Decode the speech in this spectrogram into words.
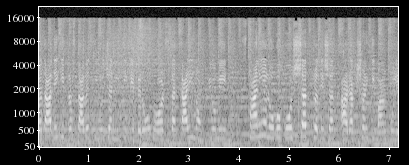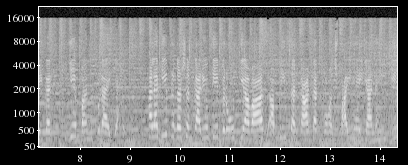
बता दें कि प्रस्तावित नियोजन नीति के विरोध और सरकारी नौकरियों में स्थानीय लोगों को शत प्रतिशत आरक्षण की मांग को लेकर ये बंद बुलाया गया है। हालाँकि प्रदर्शनकारियों के विरोध की आवाज़ अब भी सरकार तक पहुँच पाई है या नहीं, ये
